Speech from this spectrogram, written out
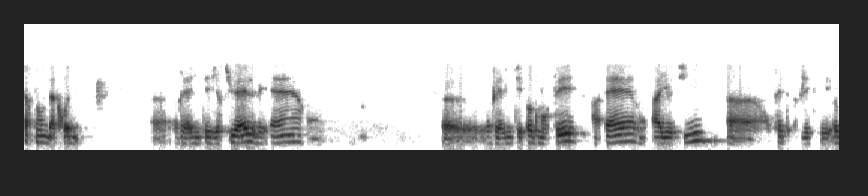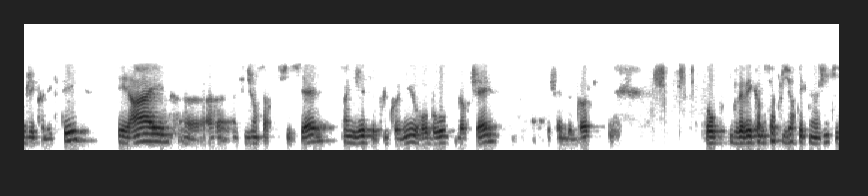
certain nombre d'acronymes. Euh, réalité virtuelle, VR, euh, réalité augmentée, AR, IoT, en fait, objet, objet connecté, AI, intelligence artificielle, 5G c'est plus connu, robot, blockchain, chaîne de blocs. Donc vous avez comme ça plusieurs technologies qui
